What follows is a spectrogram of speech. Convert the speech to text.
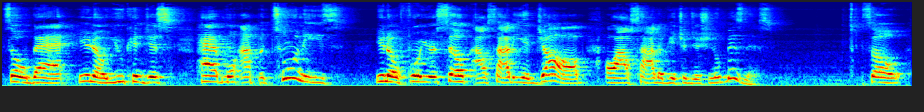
so that, you know, you can just have more opportunities, you know, for yourself outside of your job or outside of your traditional business. So,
